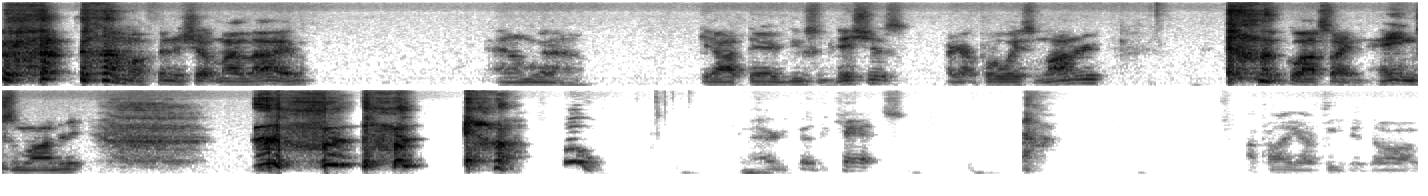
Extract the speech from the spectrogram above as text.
I'm gonna finish up my live and I'm gonna get out there, do some dishes. I gotta put away some laundry, go outside and hang some laundry. I already fed the cats. I probably gotta feed the dog.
